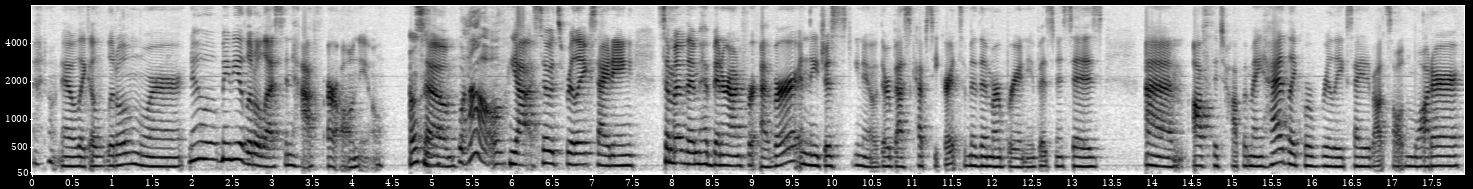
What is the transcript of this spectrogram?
I don't know, like a little more, no, maybe a little less than half are all new. Okay. So, wow. Yeah. So it's really exciting. Some of them have been around forever and they just, you know, they're best kept secret. Some of them are brand new businesses. Um, off the top of my head, like we're really excited about Salt and Water.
